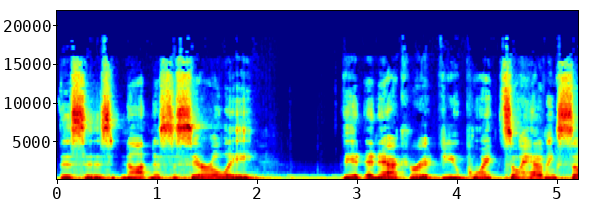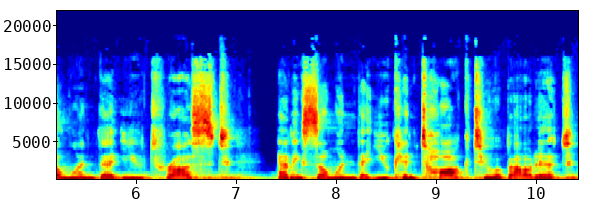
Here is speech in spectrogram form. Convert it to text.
this is not necessarily the, an accurate viewpoint. So having someone that you trust, having someone that you can talk to about it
